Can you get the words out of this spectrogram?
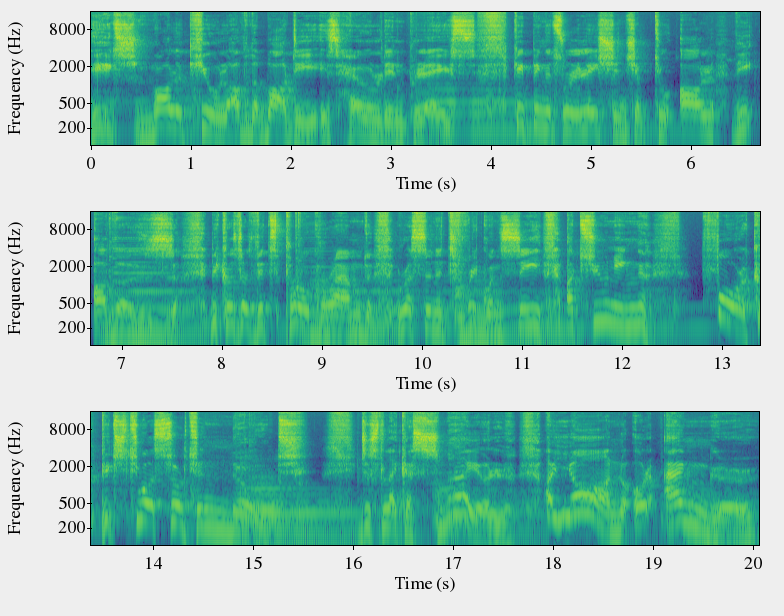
Each molecule of the body is held in place, keeping its relationship to all the others. Because of its programmed resonant frequency, a tuning fork pitched to a certain note. Just like a smile, a yawn, or anger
